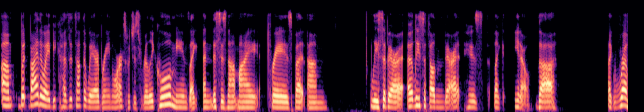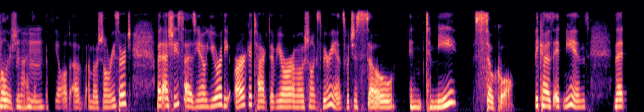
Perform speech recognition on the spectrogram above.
Um, but by the way, because it's not the way our brain works, which is really cool, means like, and this is not my phrase, but um, Lisa Barrett, uh, Lisa Feldman Barrett, who's like, you know, the like revolutionizing Mhm. the field of emotional research. But as she says, you know, you are the architect of your emotional experience, which is so, and to me, so cool because it means that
